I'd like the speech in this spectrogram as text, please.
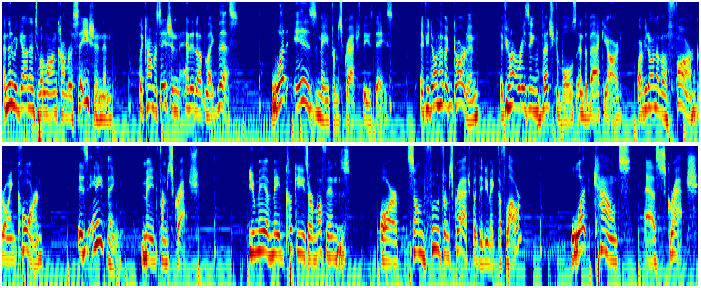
And then we got into a long conversation, and the conversation ended up like this What is made from scratch these days? If you don't have a garden, if you aren't raising vegetables in the backyard, or if you don't have a farm growing corn, is anything made from scratch? You may have made cookies or muffins or some food from scratch, but did you make the flour? What counts as scratch?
